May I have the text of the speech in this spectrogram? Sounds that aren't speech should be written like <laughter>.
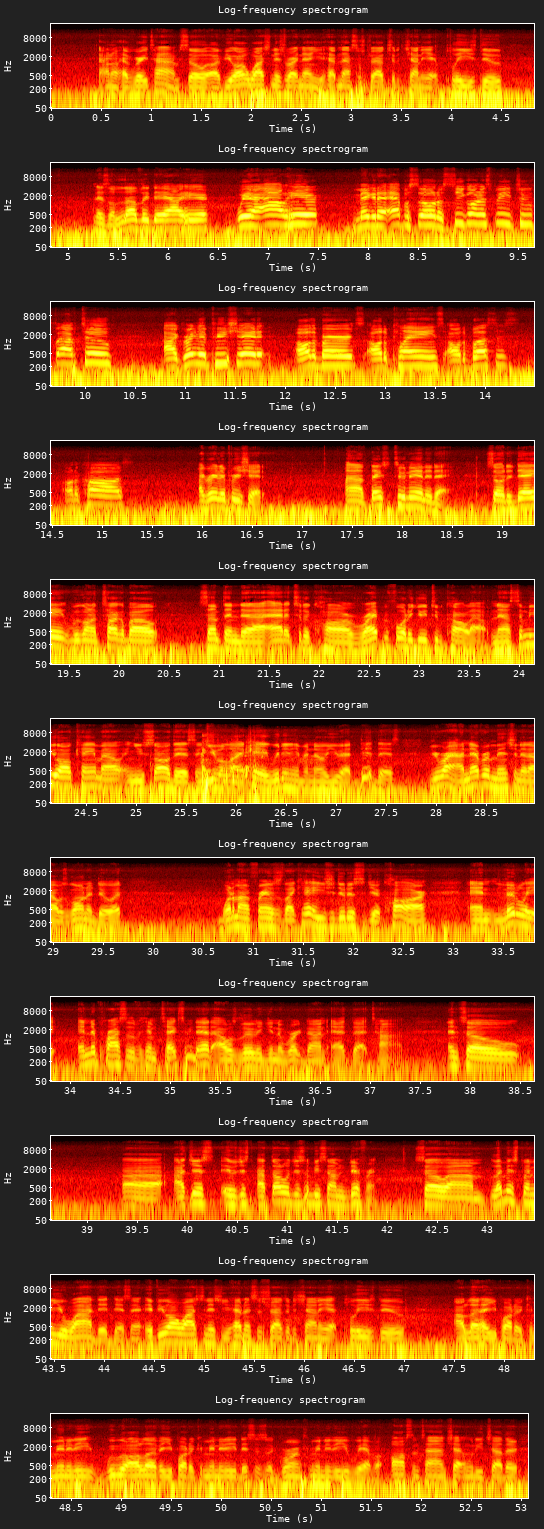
I don't have a great time. So uh, if you are watching this right now, you have not subscribed to the channel yet, please do. There's a lovely day out here. We are out here making an episode of C Garner Speed 252. I greatly appreciate it. All the birds, all the planes, all the buses, all the cars. I greatly appreciate it. Uh, thanks for tuning in today. So today we're going to talk about something that I added to the car right before the YouTube call out. Now, some of you all came out and you saw this and you were like, hey, we didn't even know you had did this. You're right. I never mentioned that I was going to do it. One of my friends was like, hey, you should do this with your car. And literally in the process of him texting me that, I was literally getting the work done at that time. And so uh, I just, it was just, I thought it was just gonna be something different. So um, let me explain to you why I did this. If you are watching this, you haven't subscribed to the channel yet, please do. I'd love to have you part of the community. We will all love to have you part of the community. This is a growing community. We have an awesome time chatting with each other.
